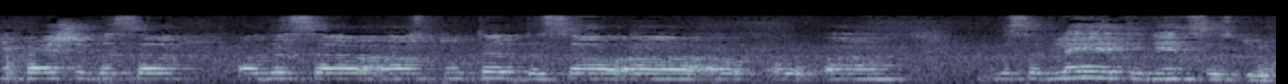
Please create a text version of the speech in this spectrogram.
ни беше да се, а, да се а, сплотят, да се, а, а, а, да се влеят един с друг.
